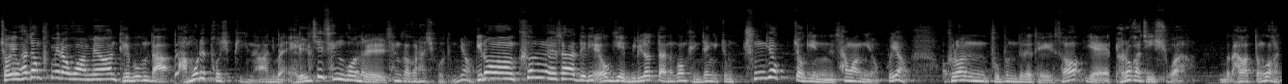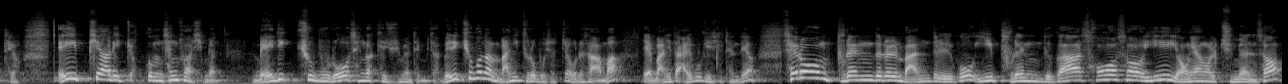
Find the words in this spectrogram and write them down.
저희 화장품이라고 하면 대부분 다 아모레퍼시픽이나 아니면 LG 생건을 생각을 하시거든요. 이런 큰 회사들이 여기에 밀렸다는 건 굉장히 좀 충격적인 상황이었고요. 그런 부분들에 대해서 예, 여러 가지 이슈가 나왔던 것 같아요. APR이 조금 생소하시면 메디큐브로 생각해 주시면 됩니다. 메디큐브는 많이 들어보셨죠? 그래서 아마 예, 많이들 알고 계실 텐데요. 새로운 브랜드를 만들고 이 브랜드가 서서히 영향을 주면서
